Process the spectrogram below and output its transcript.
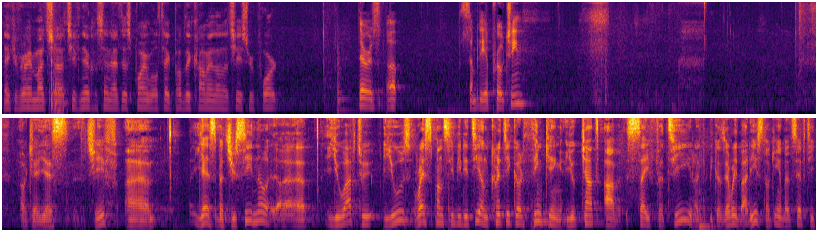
Thank you very much, uh, Chief Nicholson. At this point, we'll take public comment on the chief's report. There is uh, somebody approaching. Okay, yes, Chief. Uh, yes, but you see, no, uh, you have to use responsibility and critical thinking. You can't have safety, like because everybody is talking about safety,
